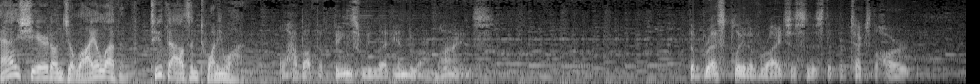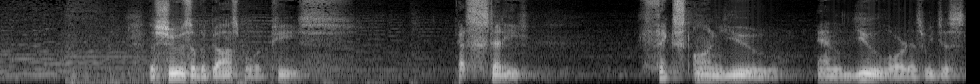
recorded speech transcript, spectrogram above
as shared on July 11th, 2021. Well, how about the things we let into our minds? The breastplate of righteousness that protects the heart, the shoes of the gospel of peace that steady, fixed on you and you, Lord, as we just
